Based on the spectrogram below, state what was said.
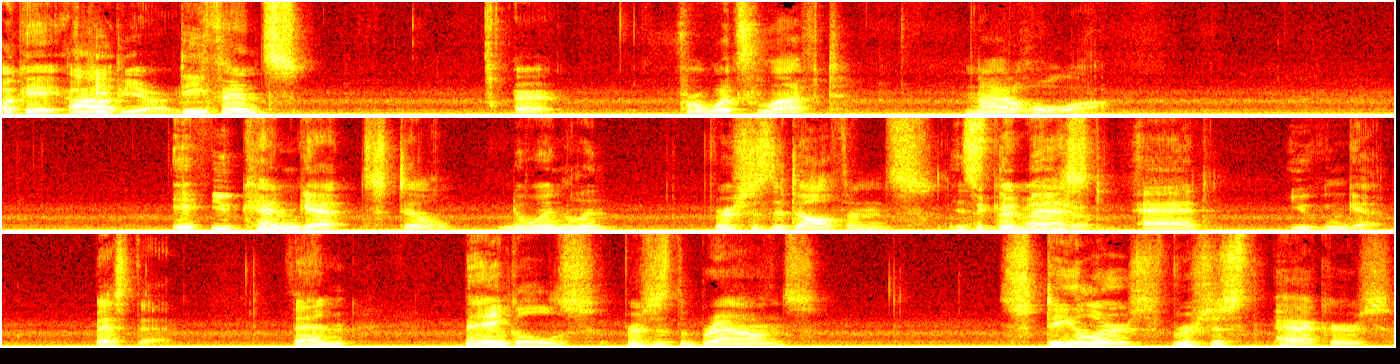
Okay, uh, PPR. defense. All right, for what's left, not a whole lot. If you can get still New England versus the Dolphins It's is the best ad you can get. Best ad. Then Bengals versus the Browns, Steelers versus the Packers,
